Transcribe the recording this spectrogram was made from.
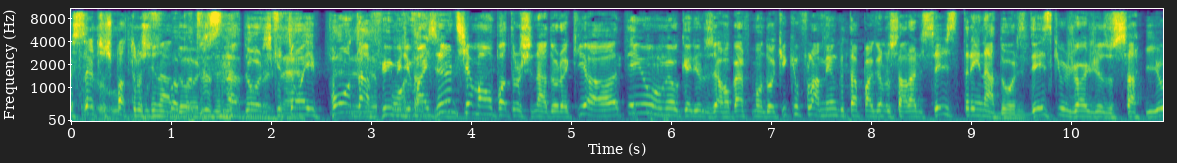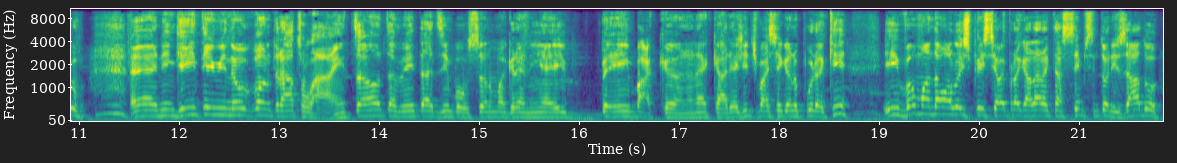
certos patrocinadores, patrocinadores que estão é. aí ponta é, firme ponta demais. Antes de chamar um patrocinador aqui, ó, tem o meu querido Zé Roberto mandou aqui que o Flamengo está pagando o salário de seis treinadores. Desde que o Jorge Jesus saiu, é, ninguém terminou o contrato lá. Então também está desembolsando uma graninha aí bem bacana, né, cara? E a gente vai chegando por aqui e vamos mandar um alô especial aí pra galera que tá sempre sintonizado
